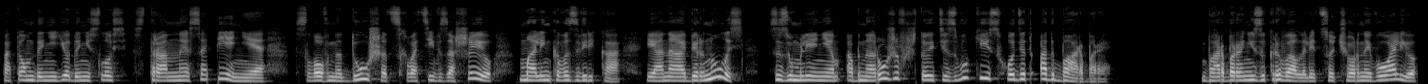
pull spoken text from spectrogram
Потом до нее донеслось странное сопение, словно душат, схватив за шею маленького зверька, и она обернулась, с изумлением обнаружив, что эти звуки исходят от Барбары. Барбара не закрывала лицо черной вуалью,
